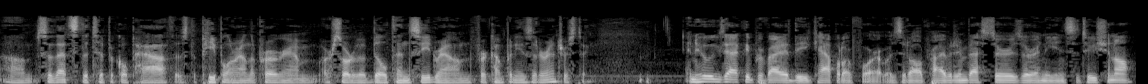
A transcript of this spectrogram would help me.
Um, so that's the typical path is the people around the program are sort of a built-in seed round for companies that are interesting. And who exactly provided the capital for it? Was it all private investors or any institutional?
